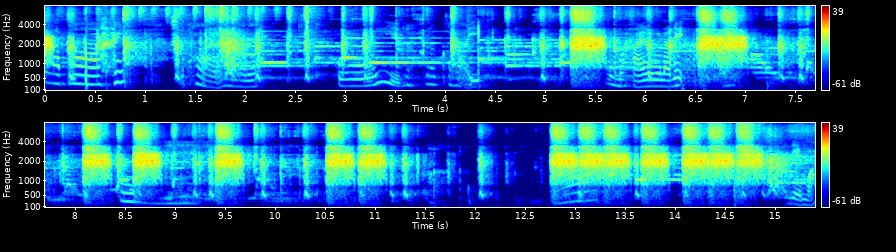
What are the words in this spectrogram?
ดาบหายหายหายเลยโอ้ยแล้วก็หายอีกมาหายในเวลานี้เฮ้ยอันนี่มา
